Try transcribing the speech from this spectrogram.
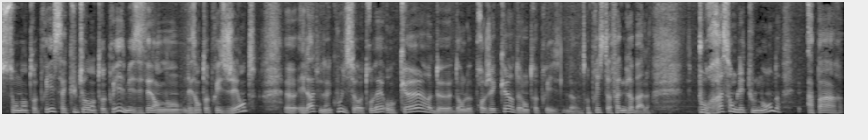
son entreprise, sa culture d'entreprise, mais ils étaient dans des entreprises géantes. Euh, et là, tout d'un coup, ils se retrouvaient au cœur, de, dans le projet cœur de l'entreprise, l'entreprise Stofan Global. Pour rassembler tout le monde, à part,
